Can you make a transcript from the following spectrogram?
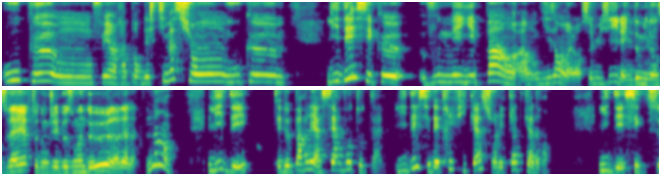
ou qu'on fait un rapport d'estimation, ou que l'idée c'est que vous n'ayez pas en, disant alors celui-ci il a une dominance verte donc j'ai besoin de non! L'idée c'est de parler à cerveau total. L'idée c'est d'être efficace sur les quatre cadrans. L'idée c'est que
